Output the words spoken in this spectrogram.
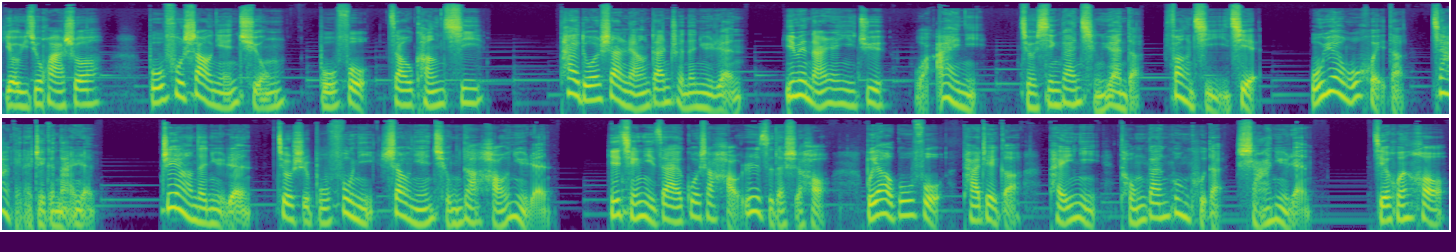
有一句话说：“不负少年穷。”不负糟糠妻，太多善良单纯的女人，因为男人一句“我爱你”，就心甘情愿的放弃一切，无怨无悔的嫁给了这个男人。这样的女人就是不负你少年穷的好女人。也请你在过上好日子的时候，不要辜负她这个陪你同甘共苦的傻女人。结婚后，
